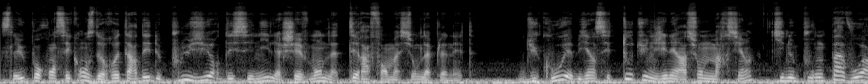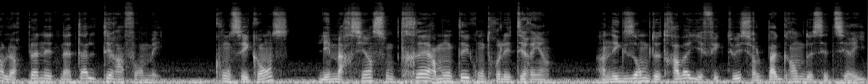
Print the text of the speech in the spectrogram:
Cela a eu pour conséquence de retarder de plusieurs décennies l'achèvement de la terraformation de la planète. Du coup, eh bien, c'est toute une génération de Martiens qui ne pourront pas voir leur planète natale terraformée. Conséquence, les Martiens sont très remontés contre les Terriens. Un exemple de travail effectué sur le background de cette série,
